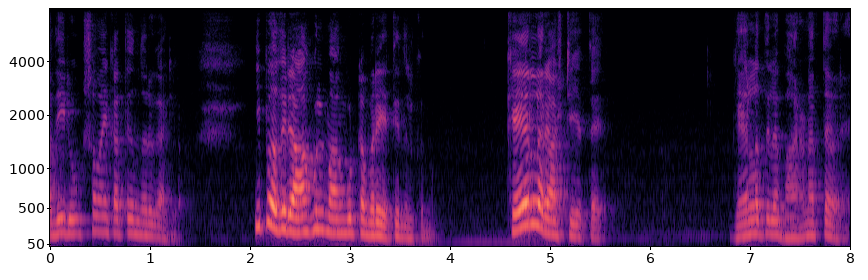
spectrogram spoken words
അതിരൂക്ഷമായി കത്തി നിന്നൊരു കാര്യമാണ് ഇപ്പോൾ അത് രാഹുൽ മാങ്കൂട്ടം വരെ എത്തി നിൽക്കുന്നു. കേരള രാഷ്ട്രീയത്തെ കേരളത്തിലെ ഭരണത്തെ വരെ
